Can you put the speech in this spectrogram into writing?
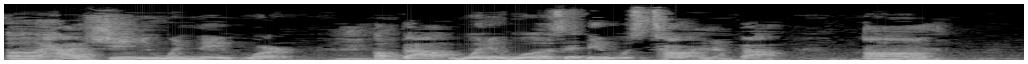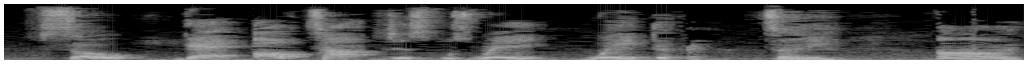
uh, how genuine they were about what it was that they was talking about. Um, so that off top just was way way different to me. Um,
